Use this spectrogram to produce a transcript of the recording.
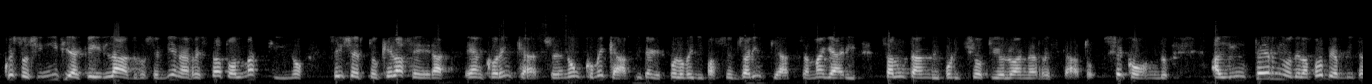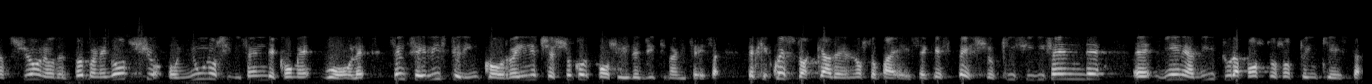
Questo significa che il ladro, se viene arrestato al mattino, sei certo che la sera è ancora in carcere, non come capita che poi lo vedi passeggiare in piazza, magari salutando i poliziotti che lo hanno arrestato. Secondo, all'interno della propria abitazione o del proprio negozio ognuno si difende come vuole, senza il rischio di incorrere in eccesso colposo di legittima difesa, perché questo accade nel nostro paese, che spesso chi si difende eh, viene addirittura posto sotto inchiesta.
